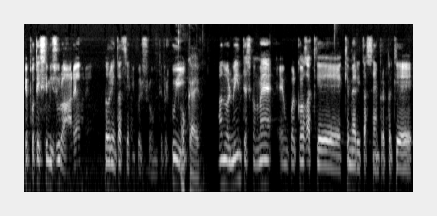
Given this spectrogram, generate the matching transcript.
e potesse misurare l'orientazione di quel fronte. Per cui okay. annualmente secondo me è un qualcosa che, che merita sempre perché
